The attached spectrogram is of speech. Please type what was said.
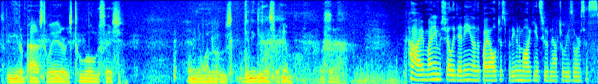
So he either passed away or he's too old to fish. And you wonder who's getting eels for him. Hi, my name is Shelley Denny, and I'm the biologist for the Unama'ki Institute of Natural Resources.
